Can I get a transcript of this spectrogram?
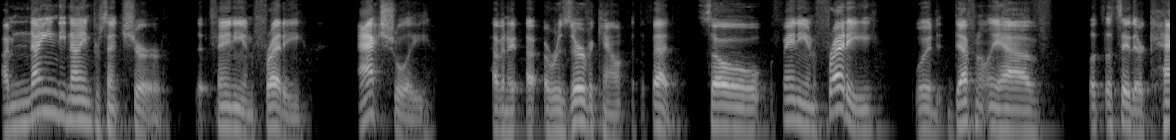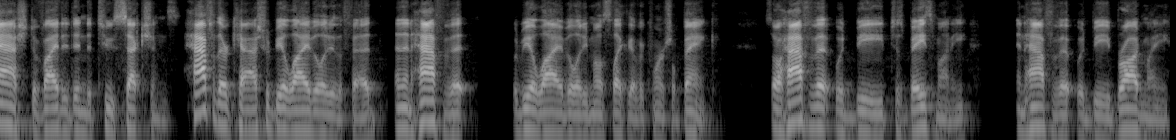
I'm 99% sure that Fannie and Freddie actually have an, a, a reserve account at the Fed. So Fannie and Freddie would definitely have, let's, let's say their cash divided into two sections. Half of their cash would be a liability of the Fed, and then half of it would be a liability, most likely, of a commercial bank. So half of it would be just base money, and half of it would be broad money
